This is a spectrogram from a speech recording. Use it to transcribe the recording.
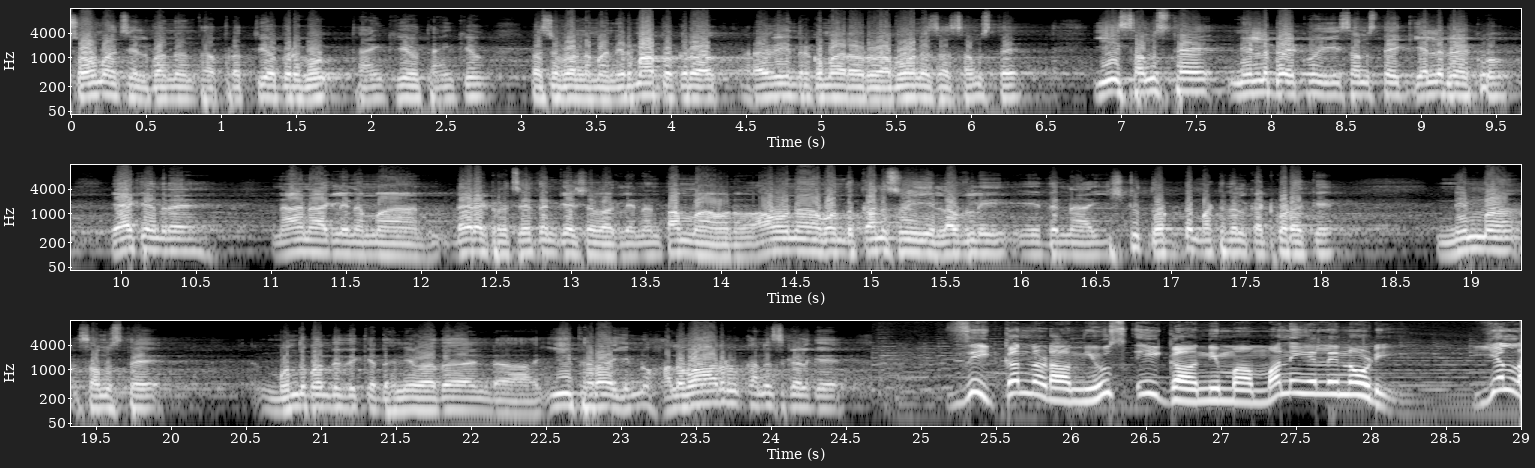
ಸೋ ಮಚ್ ಇಲ್ಲಿ ಬಂದಂಥ ಪ್ರತಿಯೊಬ್ಬರಿಗೂ. Thank you thank you. First of all ನಮ್ಮ ನಿರ್ಮಾಪಕರು ರವೀಂದ್ರ ಕುಮಾರ್ ಅವರು ಅಭವನಸ ಸಂಸ್ಥೆ. ಈ ಸಂಸ್ಥೆ ನಿಲ್ಲಬೇಕು ಈ ಸಂಸ್ಥೆ ಗೆಲ್ಲಬೇಕು. ಯಾಕೆಂದರೆ ನಾನಾಗಲಿ ನಮ್ಮ ಡೈರೆಕ್ಟರ್ ಚೇತನ್ ಕೇಶವ್ ಆಗಲಿ, ನನ್ನ ತಮ್ಮ ಅವನು, ಅವನ ಒಂದು ಕನಸು ಈ ಲವ್ಲಿ ಇದನ್ನು ಇಷ್ಟು ದೊಡ್ಡ ಮಟ್ಟದಲ್ಲಿ ಕಟ್ಕೊಡೋಕ್ಕೆ ನಿಮ್ಮ ಸಂಸ್ಥೆ ಮುಂದೆ ಬಂದಿದ್ದಕ್ಕೆ ಧನ್ಯವಾದ. ಆ್ಯಂಡ್ ಈ ಥರ ಇನ್ನೂ ಹಲವಾರು ಕನಸುಗಳಿಗೆ ಜಿ ಕನ್ನಡ ನ್ಯೂಸ್ ಈಗ ನಿಮ್ಮ ಮನೆಯಲ್ಲೇ ನೋಡಿ. ಎಲ್ಲ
